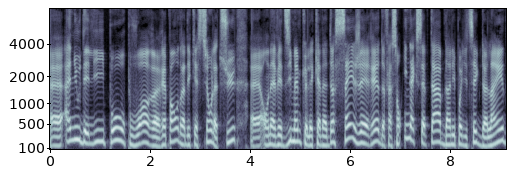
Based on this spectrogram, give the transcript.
euh, à New Delhi pour pouvoir répondre à des questions là-dessus. Euh, on avait dit même que le Canada s'ingérait de façon inacceptable dans les politiques de l'Inde,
